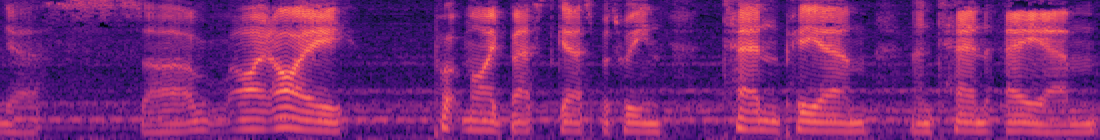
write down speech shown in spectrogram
yes, uh, I, I put my best guess between 10 p.m. and 10 a.m.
